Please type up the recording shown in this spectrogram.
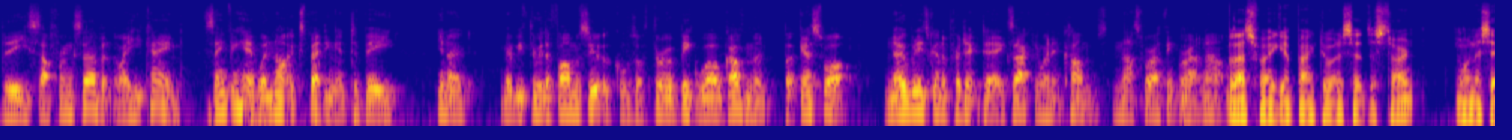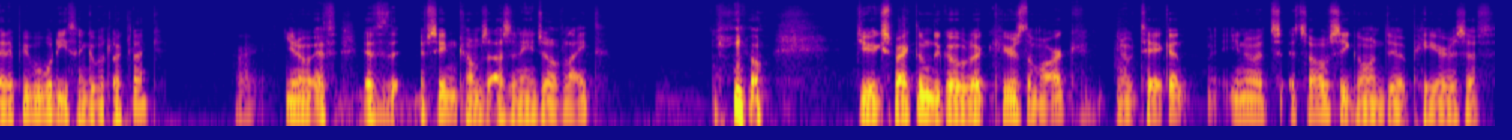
the suffering servant the way he came. Same thing here. We're not expecting it to be, you know, maybe through the pharmaceuticals or through a big world government. But guess what? Nobody's going to predict it exactly when it comes, and that's where I think we're at now. But that's why I get back to what I said at the start. When I say to people, "What do you think it would look like?" Right. You know, if if the, if Satan comes as an angel of light, you know, do you expect them to go look here's the mark you know take it? You know it's it's obviously going to appear as if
